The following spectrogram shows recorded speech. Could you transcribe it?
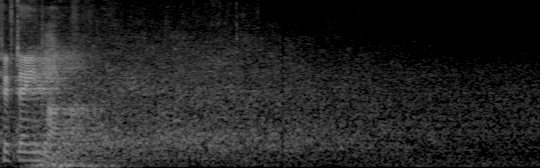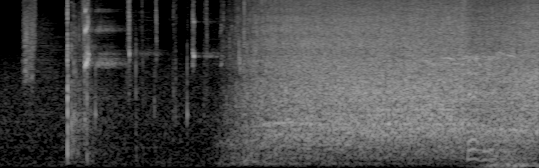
Fifteen love. Thirty.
